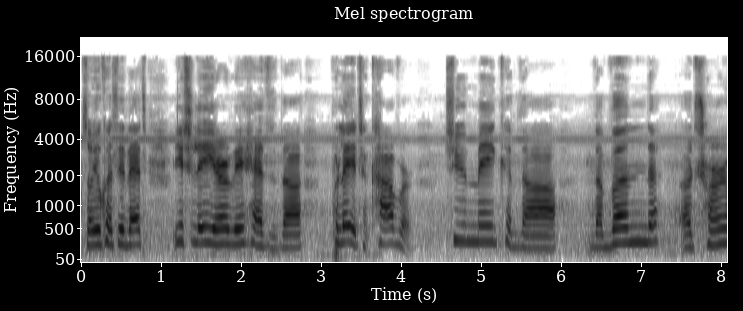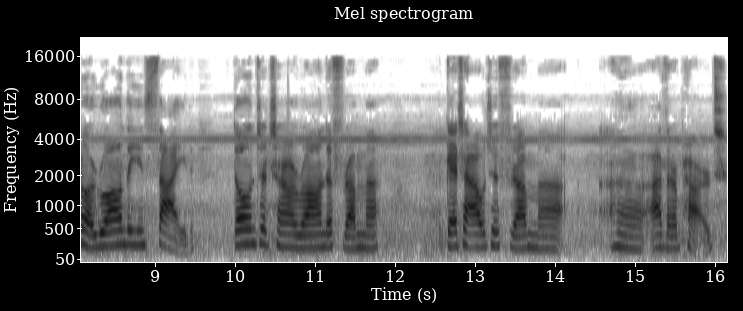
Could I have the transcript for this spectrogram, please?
so you can see that each layer we have the plate cover to make the the wind uh, turn around inside. Don't turn around from uh, get out from uh, uh other part.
